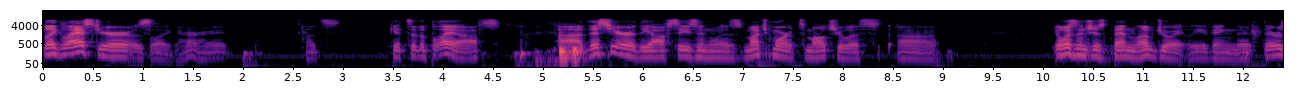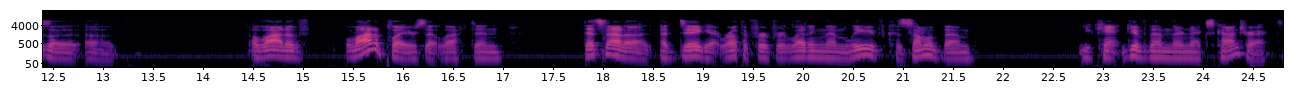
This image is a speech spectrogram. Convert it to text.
Like last year, it was like, all right, let's get to the playoffs. Uh, this year, the off season was much more tumultuous. Uh, it wasn't just Ben Lovejoy leaving. There, there was a, a a lot of a lot of players that left, and that's not a, a dig at Rutherford for letting them leave because some of them you can't give them their next contract.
